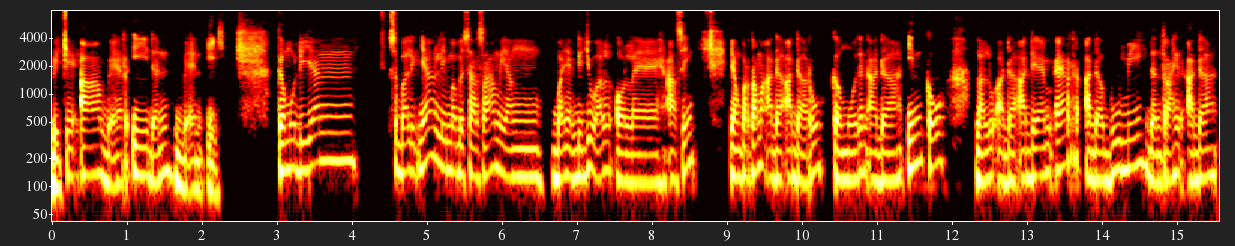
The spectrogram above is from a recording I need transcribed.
BCA, BRI, dan BNI. Kemudian Sebaliknya, lima besar saham yang banyak dijual oleh asing. Yang pertama ada Adaro, kemudian ada Inco, lalu ada ADMR, ada Bumi, dan terakhir ada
